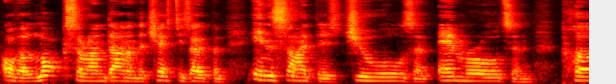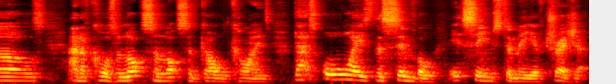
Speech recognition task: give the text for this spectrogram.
or the locks are undone and the chest is open, inside there's jewels and emeralds and pearls, and of course lots and lots of gold coins. That's always the symbol, it seems to me, of treasure.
